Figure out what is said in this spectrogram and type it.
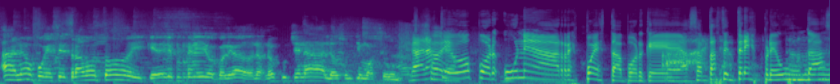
Ah, no, porque se trabó todo y quedé medio colgado. No, no escuché nada los últimos segundos. Ganaste vos por una respuesta porque acertaste tres preguntas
